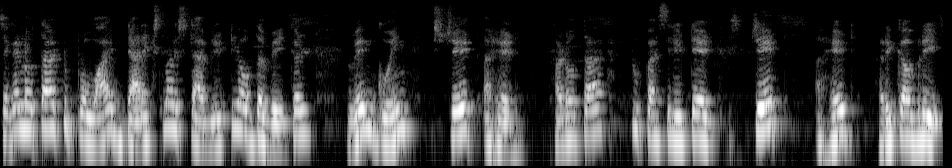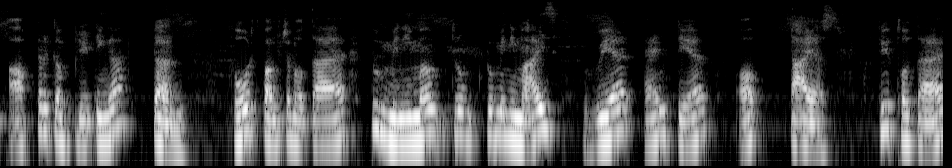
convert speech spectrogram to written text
second होता है to provide directional stability of the vehicle when going straight ahead third होता है to facilitate straight head recovery after completing a turn fourth function होता है to minimum to minimize wear and tear of tyres fifth होता है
